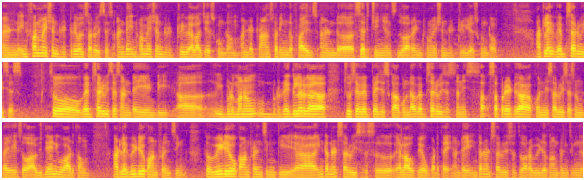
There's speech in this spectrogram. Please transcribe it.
and information retrieval services అంటే ఇన్ఫర్మేషన్ రిట్రీవ్ ఎలా చేసుకుంటాం? అంటే transferring the files and search engines ద్వారా ఇన్ఫర్మేషన్ రిట్రీవ్ చేసుకుంటాం. అట్లే web services so web services అంటే ఏంటి? ఇప్పుడు మనం రెగ్యులర్గా చూసే వెబ్ పేజెస్ కాకుండా వెబ్ సర్వీసెస్ అని సపరేట్గా కొన్ని సర్వీసెస్ ఉంటాయి. సో అవి దేనికి వాడతాం? అట్లే వీడియో కాన్ఫరెన్సింగ్. సో వీడియో కాన్ఫరెన్సింగ్కి ఇంటర్నెట్ సర్వీసెస్ ఎలా ఉపయోగపడతాయి? అంటే ఇంటర్నెట్ సర్వీసెస్ ద్వారా వీడియో కాన్ఫరెన్సింగ్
